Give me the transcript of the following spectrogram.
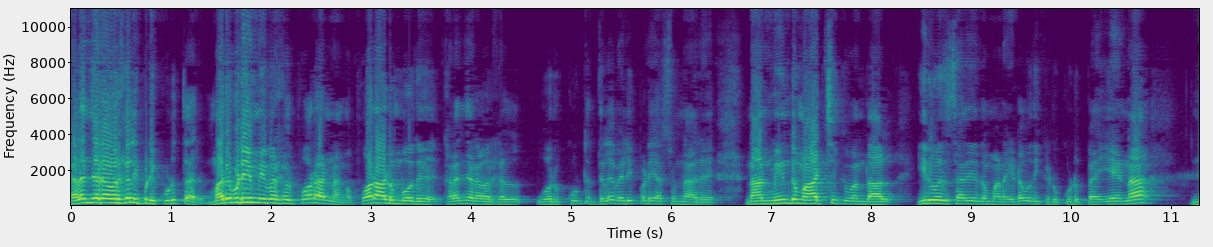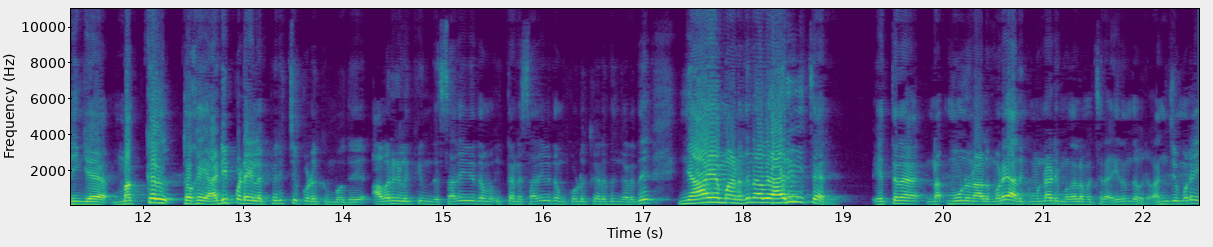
கலைஞர் அவர்கள் இப்படி கொடுத்தாரு. மறுபடியும் இவர்கள் போராடினாங்க. போராடும் போது கலைஞர் அவர்கள் ஒரு கூட்டத்தில் வெளிப்படையாக சொன்னார் நான் மீண்டும் ஆட்சிக்கு வந்தால் இருபது சதவீதமான இடஒதுக்கீடு கொடுப்பேன். ஏன்னா நீங்க மக்கள் தொகை அடிப்படையில் பிரித்து கொடுக்கும்போது அவர்களுக்கு இந்த சதவீதம் இத்தனை சதவீதம் கொடுக்கறதுங்கிறது நியாயமானதுன்னு அவர் அறிவிச்சாரு. எத்தனை மூணு நாலு முறை அதுக்கு முன்னாடி முதலமைச்சராக இருந்தவர். அஞ்சு முறை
